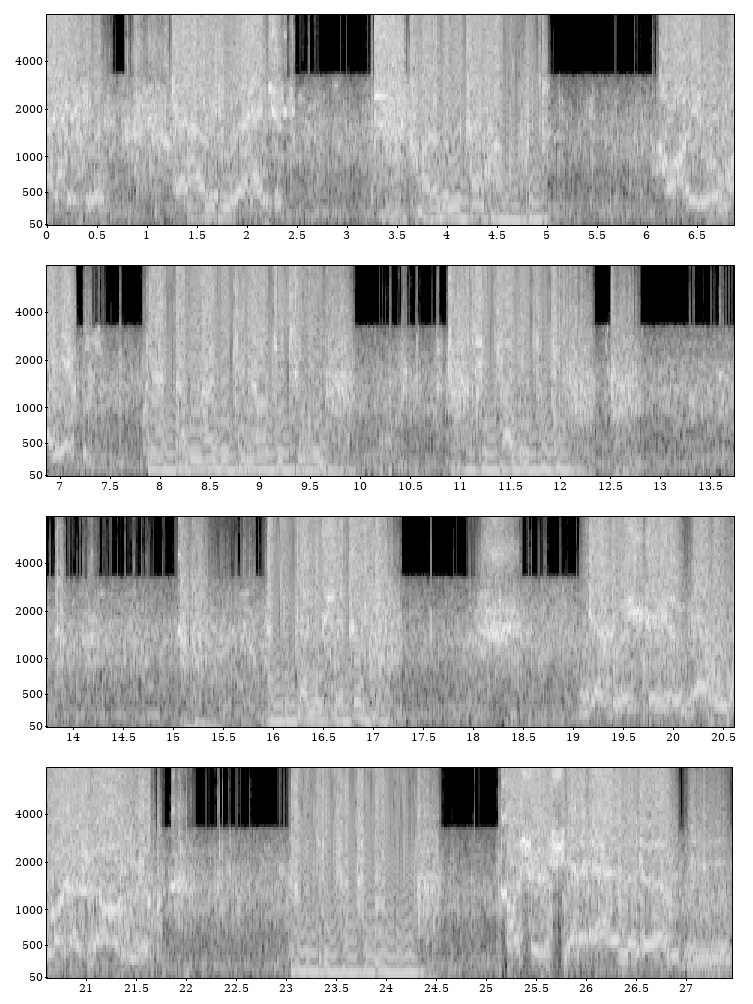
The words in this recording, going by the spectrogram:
herkes gibi. Kendini ve herkes. Arada götürüp anlatır. Hayır oğlum manyak mısın? Yani kadınlara götürüyor bakıyorsun. Seksüel değilsin ki. Erkeklerle bir şey yapıyor musun? Yapmayı istemiyorum. Yani bu, buna karşı bir arzum yok. Nasıl bir insansın lan? Ama şöyle düşün yani eğer mesela hmm,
